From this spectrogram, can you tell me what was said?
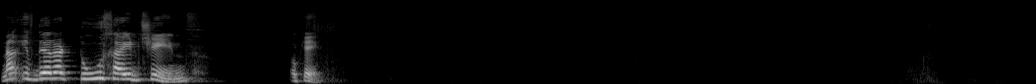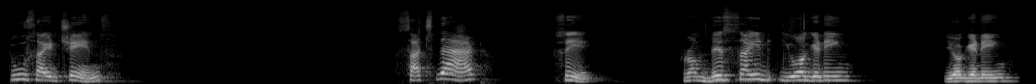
Now, if there are two side chains, okay, two side chains such that say from this side you are getting you are getting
